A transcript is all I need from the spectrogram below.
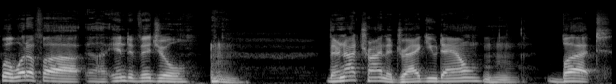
Well, what if uh, uh, individual? they're not trying to drag you down, Mm-hmm. but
